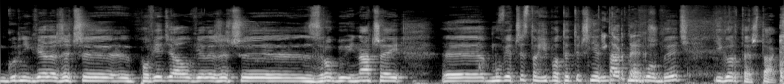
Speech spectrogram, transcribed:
górnik wiele rzeczy powiedział, wiele rzeczy zrobił inaczej. Y, Mówię czysto hipotetycznie, Igor tak też. mogło być. Igor też, tak.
